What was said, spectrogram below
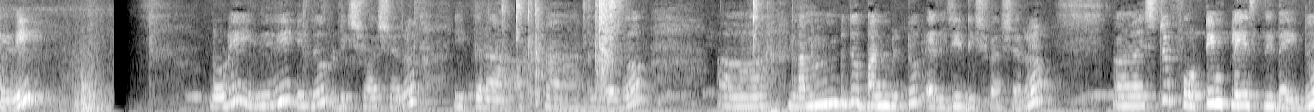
ಹೇಳಿ. ನೋಡಿ, ಇಲ್ಲಿ ಇದು ಡಿಶ್ ವಾಷರು ಈ ಥರ ಇರೋದು. ನಮ್ಮದು ಬಂದ್ಬಿಟ್ಟು ಎಲ್ ಜಿ ಡಿಶ್ ವಾಷರು ಎಷ್ಟು? ಫೋರ್ಟೀನ್ ಪ್ಲೇಸ್ ಇದೆ ಇದು.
